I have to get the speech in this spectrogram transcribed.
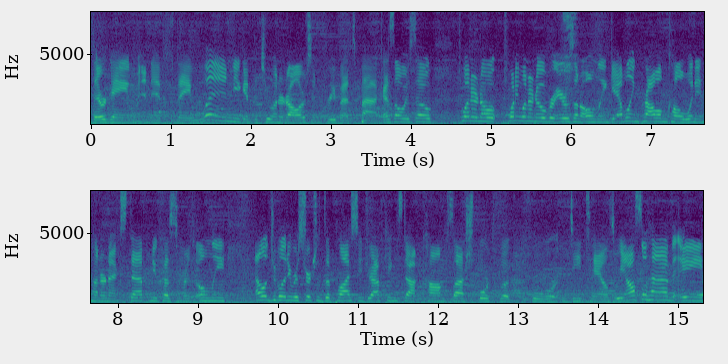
their game. And if they win, you get the $200 in free bets back. As always, though, 21 and over, Arizona only. Gambling problem, call 1 800 NEXT STEP. New customers only. Eligibility restrictions apply. See DraftKings.com slash sportsbook for details. We also have a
